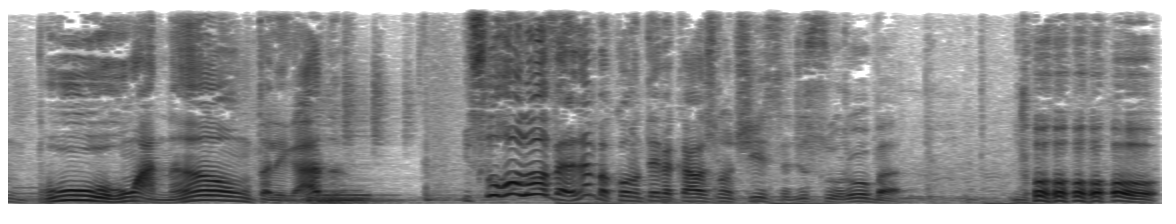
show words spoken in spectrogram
um burro, um anão, tá ligado? Isso rolou, velho. Lembra quando teve aquelas notícias de suruba do,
